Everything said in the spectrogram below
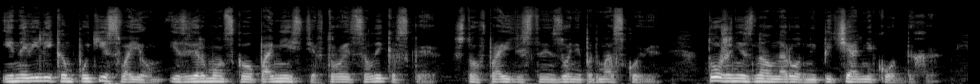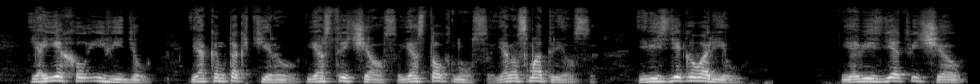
И на великом пути своем из Вермонтского поместья в Троице-Лыковское, что в правительственной зоне Подмосковья, тоже не знал народный печальник отдыха. Я ехал и видел, я контактировал, я встречался, я столкнулся, я насмотрелся и везде говорил, я везде отвечал,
